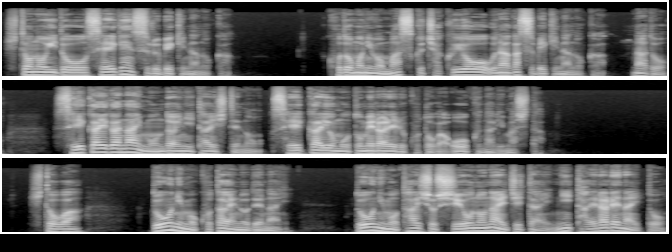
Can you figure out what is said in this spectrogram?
人の移動を制限するべきなのか、子供にもマスク着用を促すべきなのか、など、正解がない問題に対しての正解を求められることが多くなりました。人は、どうにも答えの出ない、どうにも対処しようのない事態に耐えられないと、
